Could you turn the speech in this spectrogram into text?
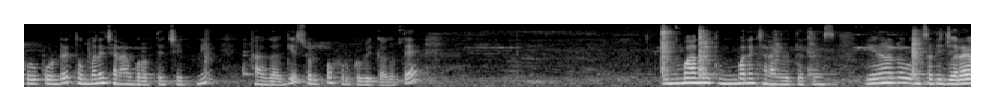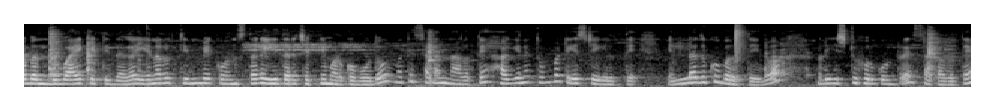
ಹುರ್ಕೊಂಡ್ರೆ ತುಂಬಾ ಚೆನ್ನಾಗಿ ಬರುತ್ತೆ ಚಟ್ನಿ. ಹಾಗಾಗಿ ಸ್ವಲ್ಪ ಹುರ್ಕೋಬೇಕಾಗುತ್ತೆ. ತುಂಬ ಅಂದರೆ ತುಂಬಾ ಚೆನ್ನಾಗಿರುತ್ತೆ ಫ್ರೆಂಡ್ಸ್ ಏನಾದರೂ ಒಂದು ಸತಿ ಜ್ವರ ಬಂದು ಬಾಯಿ ಕೆಟ್ಟಿದ್ದಾಗ ಏನಾದರೂ ತಿನ್ನಬೇಕು ಅನಿಸಿದಾಗ ಈ ಥರ ಚಟ್ನಿ ಮಾಡ್ಕೋಬೋದು. ಮತ್ತು ಸಡನ್ ಆಗುತ್ತೆ. ಹಾಗೆಯೇ ತುಂಬ ಟೇಸ್ಟಿಯಾಗಿರುತ್ತೆ ಎಲ್ಲದಕ್ಕೂ ಬರುತ್ತೆ ಇದು. ನೋಡಿ, ಇಷ್ಟು ಹುರ್ಕೊಂಡ್ರೆ ಸಾಕಾಗುತ್ತೆ.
